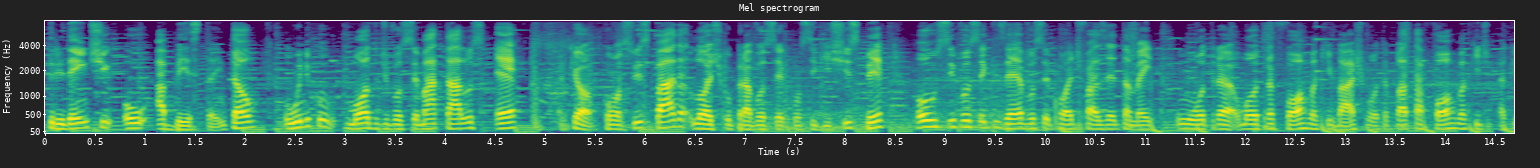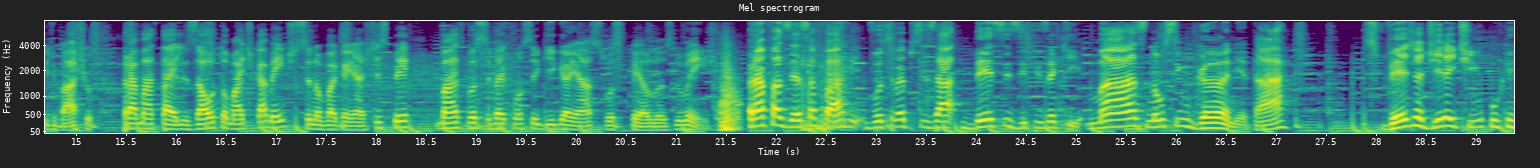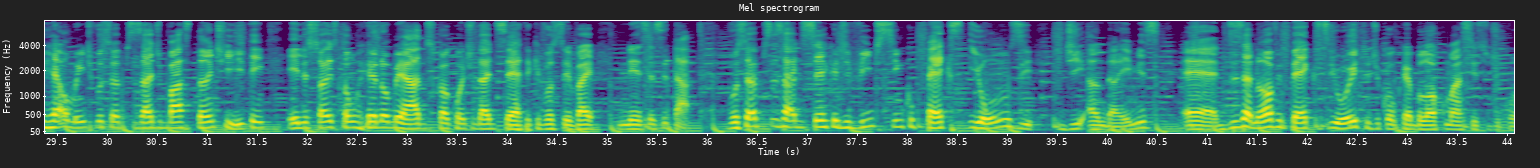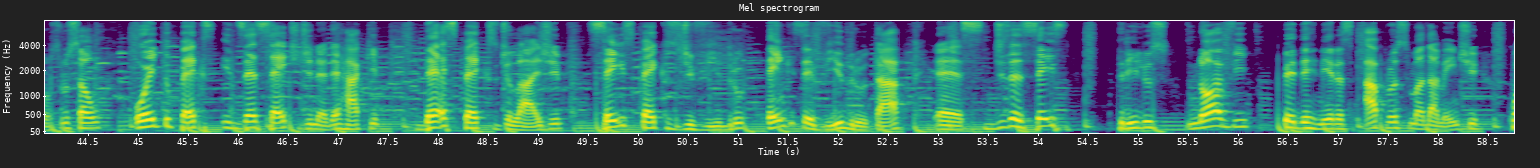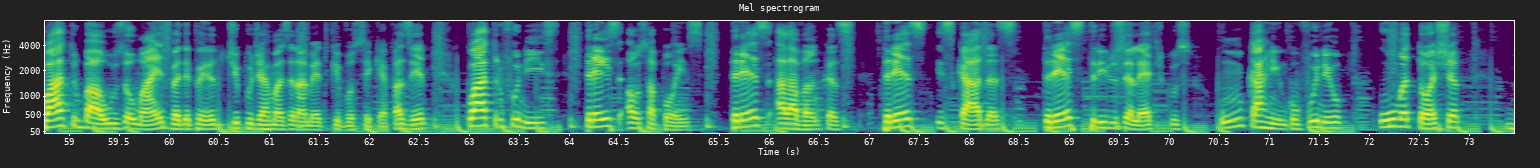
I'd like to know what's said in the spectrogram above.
tridente ou a besta. Então, o único modo de você matá-los é aqui, ó, com a sua espada, lógico, para você conseguir XP, ou se você quiser, você pode fazer também um outra, uma outra forma aqui embaixo, uma outra plataforma aqui de, aqui de baixo, para matar eles automaticamente, você não vai ganhar XP, mas você vai conseguir ganhar suas pérolas do Enge. Para fazer essa farm, você vai precisar desses itens aqui, mas não se engane, tá? Veja direitinho porque realmente você vai precisar de bastante item, eles só estão renomeados com a quantidade certa que você vai necessitar. Você vai precisar de cerca de 25 packs e 11 de andaimes, é, 19 packs e 8 de qualquer bloco maciço de construção, 8 packs e 17 de netherrack, 10 packs de laje, 6 packs de vidro, tem que ser vidro, tá? É, 16 trilhos, 9 pederneiras aproximadamente, quatro baús ou mais, vai depender do tipo de armazenamento que você quer fazer, quatro funis, três alçapões, três alavancas, três escadas, três trilhos elétricos, um carrinho com funil, uma tocha,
